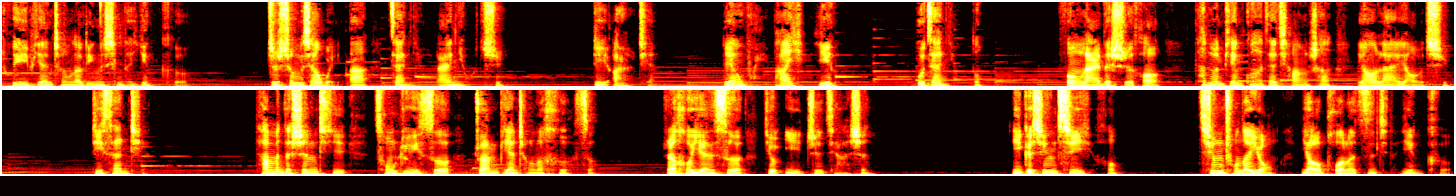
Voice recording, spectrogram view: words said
蜕变成了灵性的硬壳，只剩下尾巴在扭来扭去。第二天，连尾巴也硬，不再扭动。风来的时候，它们便挂在墙上摇来摇去。第三天。它们的身体从绿色转变成了褐色，然后颜色就一直加深。一个星期以后，青虫的蛹咬破了自己的硬壳，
